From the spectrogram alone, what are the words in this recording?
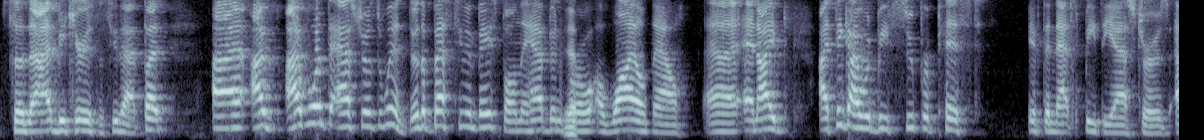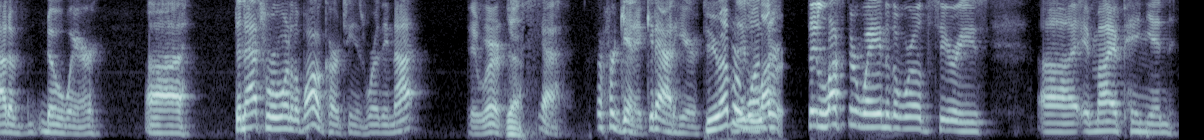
so that I'd be curious to see that. But I I I want the Astros to win. They're the best team in baseball, and they have been Yep. for a, a while now. Uh, and I I think I would be super pissed if the Nats beat the Astros out of nowhere. Uh, the Nats were one of the wild card teams, were they not? They were. Yes. Yeah. So forget it. Get out of here. Do you ever they wonder Luck, they lucked their way into the World Series, uh, in my opinion.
